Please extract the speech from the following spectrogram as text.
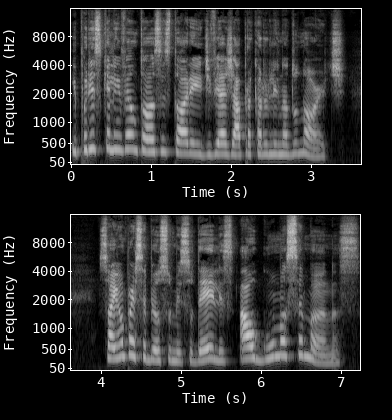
E por isso que ele inventou essa história aí de viajar para Carolina do Norte. Só iam perceber o sumiço deles há algumas semanas.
